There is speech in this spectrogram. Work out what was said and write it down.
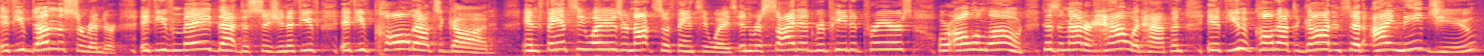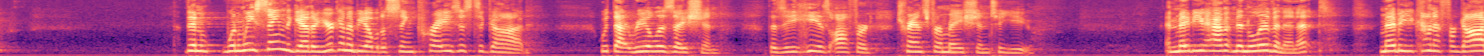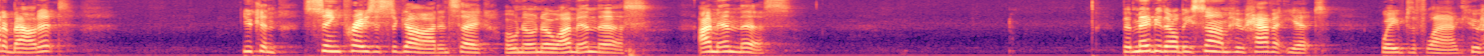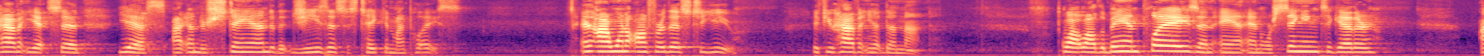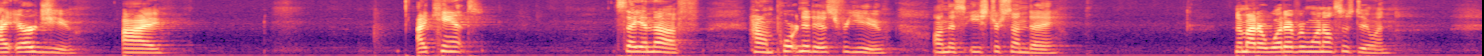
if you've done the surrender, if you've made that decision, if you've, if you've called out to God in fancy ways or not so fancy ways, in recited, repeated prayers or all alone, doesn't matter how it happened, if you have called out to God and said, I need you, then when we sing together, you're going to be able to sing praises to God with that realization that He has offered transformation to you. And maybe you haven't been living in it. Maybe you kind of forgot about it. You can sing praises to God and say, Oh, no, no, I'm in this. I'm in this. But maybe there'll be some who haven't yet waved the flag, who haven't yet said, Yes, I understand that Jesus has taken my place. And I want to offer this to you if you haven't yet done that. While, while the band plays and, and, and we're singing together, I urge you, I, I can't say enough how important it is for you on this Easter Sunday, no matter what everyone else is doing,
